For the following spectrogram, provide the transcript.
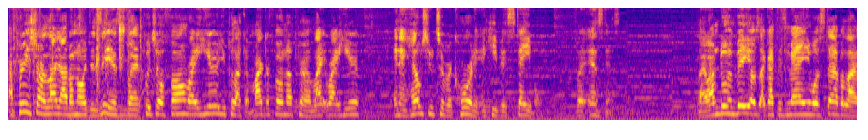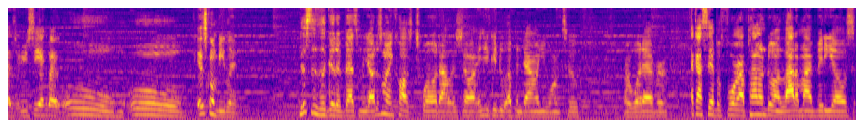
I'm pretty sure a lot of y'all don't know what this is, but put your phone right here, you put like a microphone up here, a light right here, and it helps you to record it and keep it stable. For instance, like I'm doing videos, I got this manual stabilizer. You see, I'm like, ooh, ooh, it's gonna be lit. This is a good investment, y'all. This only costs $12, y'all, and you can do up and down you want to, or whatever. Like I said before, I plan on doing a lot of my videos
